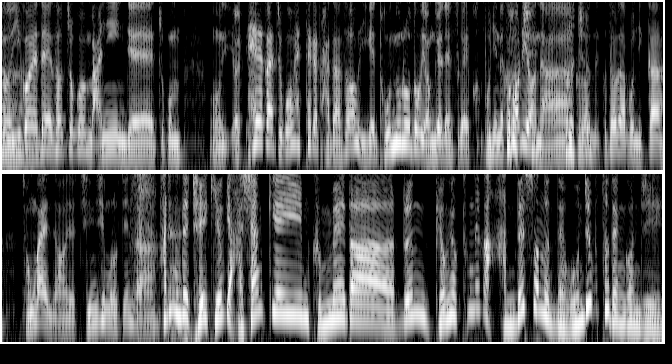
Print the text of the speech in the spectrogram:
이거 아. 이거에 대해서 조금 많이 이제 조금 어, 여- 해가지고 혜택을 받아서 이게 돈으로도 연결될 수가 있고 본인의 그렇지. 커리어나 그렇죠. 그런 그러다 보니까 정말 어, 진심으로 뛴다. 아니 네. 근데 제 기억에 아시안 게임 금메달은 병역 특례가 안 됐었는데 언제부터 된 건지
